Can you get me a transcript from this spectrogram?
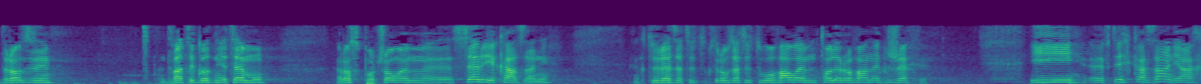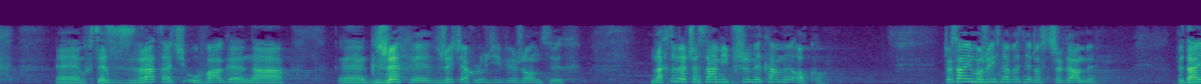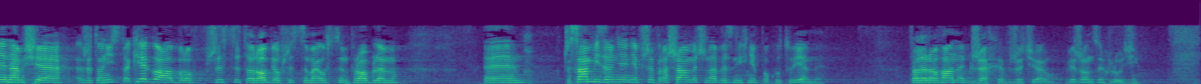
Drodzy, dwa tygodnie temu rozpocząłem e, serię kazań, które, którą zatytułowałem Tolerowane grzechy. I e, w tych kazaniach e, chcę zwracać uwagę na grzechy w życiach ludzi wierzących, na które czasami przymykamy oko. Czasami może ich nawet nie dostrzegamy. Wydaje nam się, że to nic takiego, albo wszyscy to robią, wszyscy mają z tym problem. Czasami za nie nie przepraszamy, czy nawet z nich nie pokutujemy. Tolerowane grzechy w życiu wierzących ludzi.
